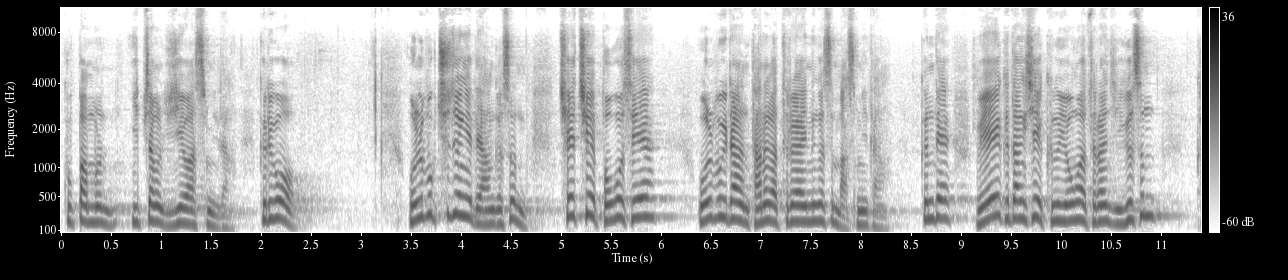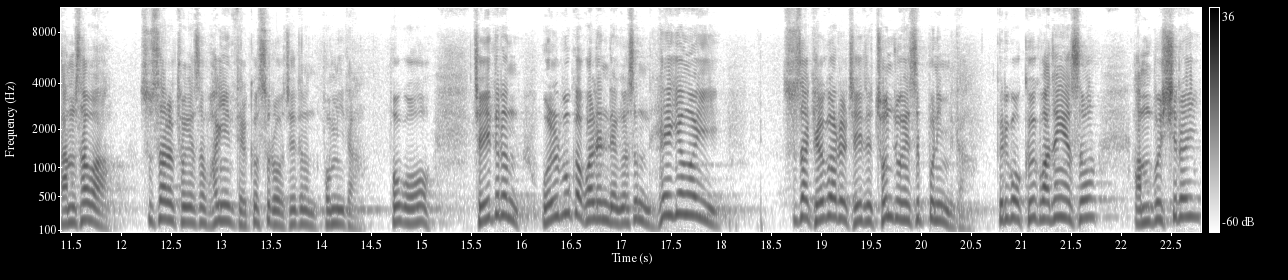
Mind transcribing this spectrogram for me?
국방부는 입장을 유지해 왔습니다. 그리고 월북 추정에 대한 것은 최초의 보고서에 월북이라는 단어가 들어가 있는 것은 맞습니다. 그런데 왜 그 당시에 그 용어가 들어갔는지 이것은 감사와 수사를 통해서 확인이 될 것으로 저희들은 봅니다. 보고 저희들은 월북과 관련된 것은 해경의 수사 결과를 저희들 존중했을 뿐입니다. 그리고 그 과정에서 안보실의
